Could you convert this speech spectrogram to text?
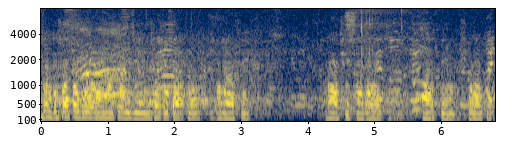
będę szła tą drogą na tą żółtą kartą do maczy. Grazie Sadowiec, Martin Szulaker.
